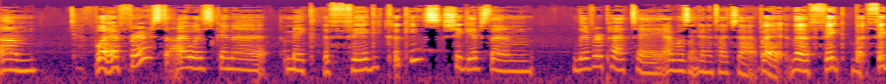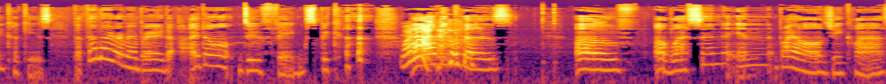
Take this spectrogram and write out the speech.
Um, but at first, I was gonna make the fig cookies. She gives them liver pate. I wasn't gonna touch that, but the fig, but fig cookies. But then I remembered I don't do figs because Why all because of a lesson in biology class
